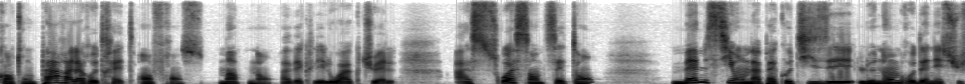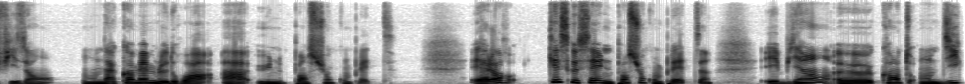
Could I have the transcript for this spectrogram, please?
Quand on part à la retraite en France, maintenant, avec les lois actuelles, à 67 ans, même si on n'a pas cotisé le nombre d'années suffisant, on a quand même le droit à une pension complète. Et alors, Qu'est-ce que c'est une pension complète? Eh bien, euh, quand on dit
